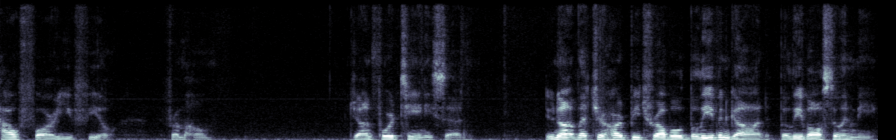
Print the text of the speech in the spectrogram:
how far you feel from home. John 14, he said, Do not let your heart be troubled. Believe in God. Believe also in me.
